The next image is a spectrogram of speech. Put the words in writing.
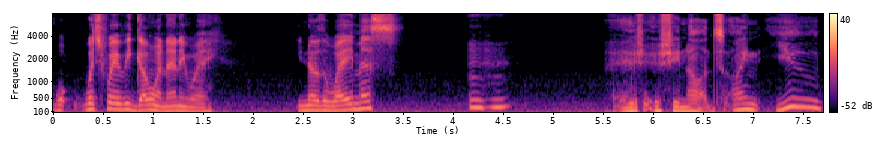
Wh- which way we going anyway? You know the way, miss? Mm-hmm. She she nods. I mean, you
